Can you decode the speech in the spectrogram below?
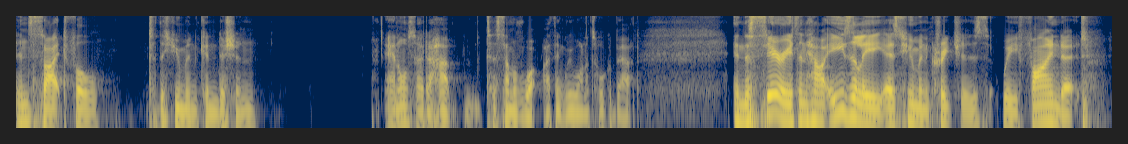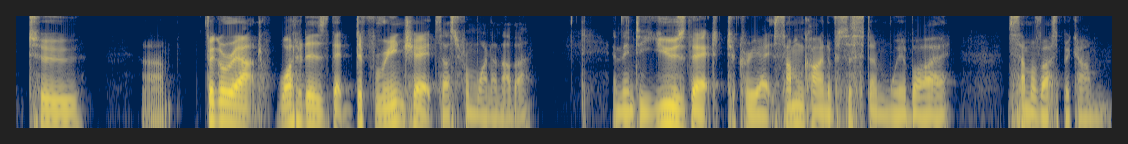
insightful to the human condition and also to, to some of what I think we want to talk about in the series and how easily, as human creatures, we find it to um, figure out what it is that differentiates us from one another and then to use that to create some kind of system whereby some of us become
